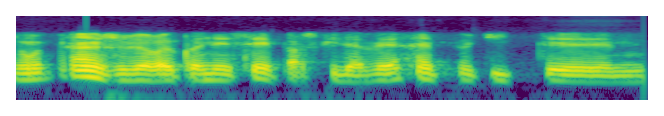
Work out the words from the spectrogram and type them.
dont un, je le reconnaissais parce qu'il avait euh,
